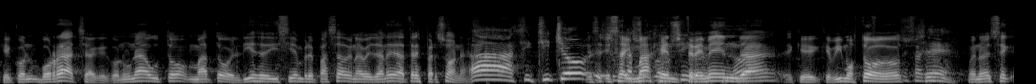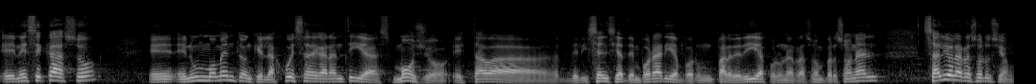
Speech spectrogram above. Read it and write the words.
que con borracha, que con un auto mató el 10 de diciembre pasado en Avellaneda a tres personas. Ah, sí, Chicho. Es- es un esa imagen conocido tremenda que, que vimos todos. Bueno, ese- en ese caso, eh, en un momento en que la jueza de garantías, Moyo, estaba de licencia temporaria por un par de días por una razón personal, salió la resolución.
